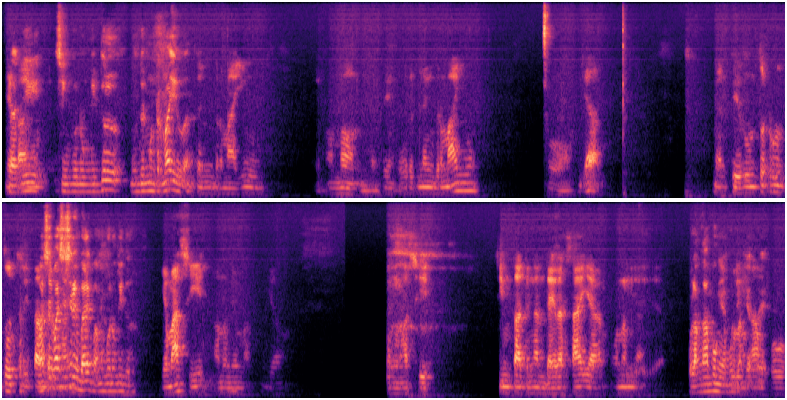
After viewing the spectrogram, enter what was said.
Ya Berarti sing Gunung Kidul mundur-mundur mayu kan. dan bermayu non tapi urip neng bermayu oh ya. Nah, diruntut-runtut cerita Masih masih sering balik Pak ke Gunung Kidul. ya masih. Anu memang ya. Yang masih cinta dengan daerah saya onon ya Pulang kampung ya mudik pulang ya. Pak. kampung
